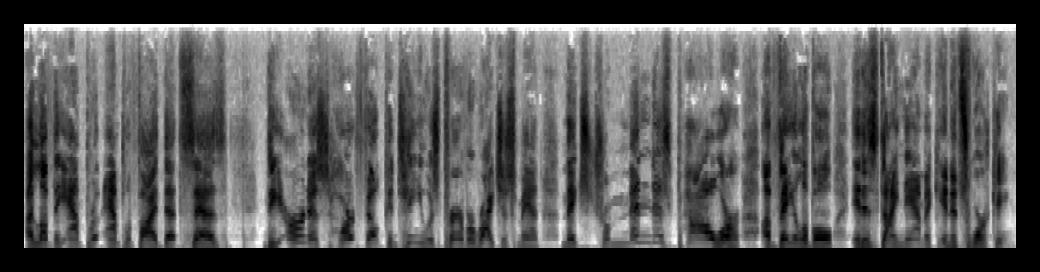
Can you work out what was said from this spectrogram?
I love the ampl- amplified that says the earnest, heartfelt, continuous prayer of a righteous man makes tremendous power available. It is dynamic in its working.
